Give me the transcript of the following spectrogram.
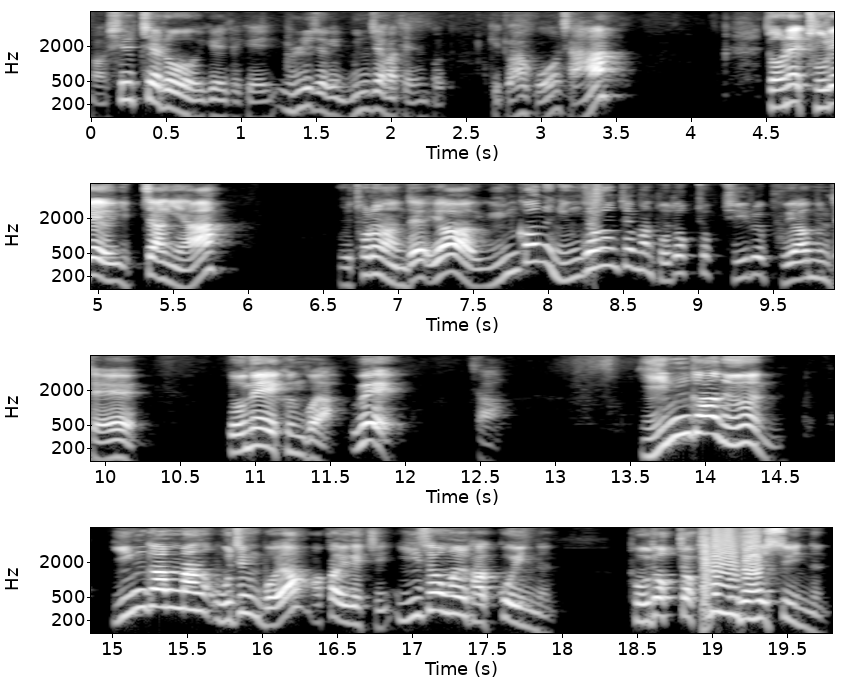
어, 실제로 이게 되게 윤리적인 문제가 되는 것기도 하고. 자, 너네 둘의 입장이야. 우리 토론하는데, 야, 인간은 인간한테만 도덕적 지위를 부여하면 돼. 너네의 근거야. 왜? 자, 인간은 인간만 오직 뭐야? 아까 얘기했지. 이성을 갖고 있는 도덕적 행위를 할 수 있는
